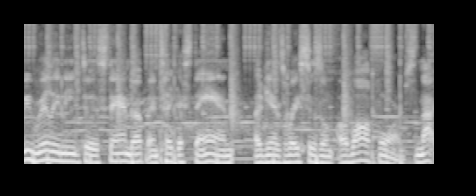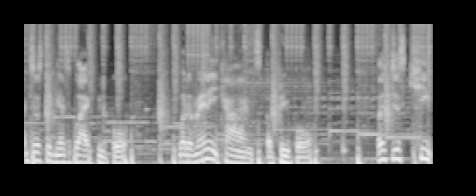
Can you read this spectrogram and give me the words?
we really need to stand up and take a stand against racism of all forms, not just against black people, but of any kinds of people. Let's just keep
